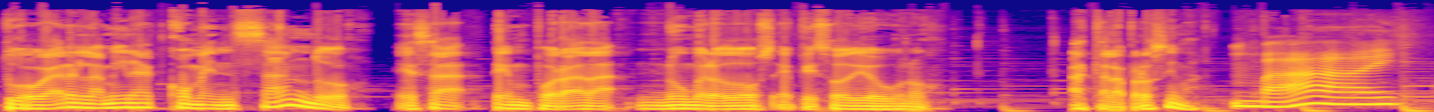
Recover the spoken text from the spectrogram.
Tu Hogar en la Mina, comenzando esa temporada número 2, episodio 1. Hasta la próxima. Bye.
